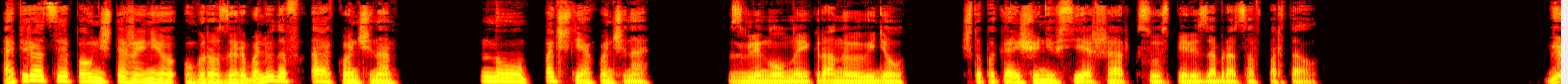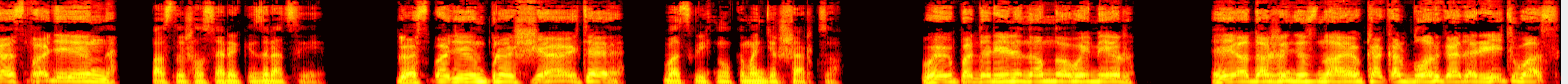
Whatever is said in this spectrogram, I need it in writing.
Операция по уничтожению угрозы рыболюдов окончена. Ну, почти окончена. Взглянул на экран и увидел, что пока еще не все Шарксы успели забраться в портал. «Господин!» — послышался рык из рации. «Господин, прощайте!» — воскликнул командир Шарксов. Вы подарили нам новый мир, и я даже не знаю, как отблагодарить вас».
